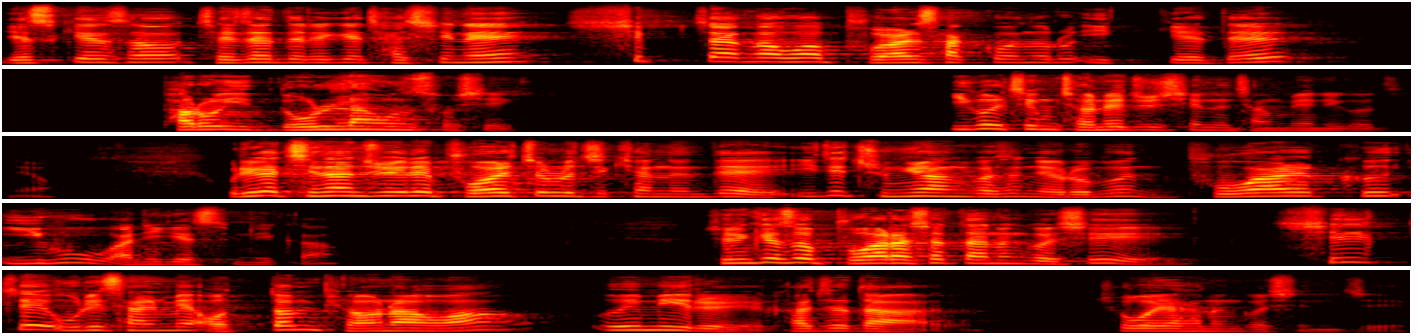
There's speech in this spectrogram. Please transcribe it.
예수께서 제자들에게 자신의 십자가와 부활 사건으로 있게 될 바로 이 놀라운 소식 이걸 지금 전해 주시는 장면이거든요. 우리가 지난 주일에 부활절로 지켰는데 이제 중요한 것은 여러분 부활 그 이후 아니겠습니까? 주님께서 부활하셨다는 것이 실제 우리 삶에 어떤 변화와 의미를 가져다 주어야 하는 것인지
